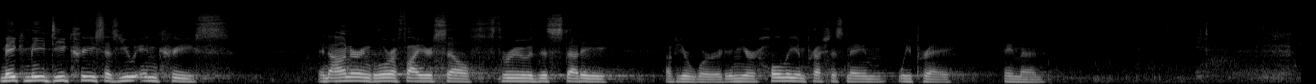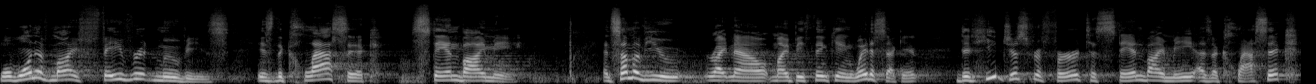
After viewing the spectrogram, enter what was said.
Make me decrease as you increase, and honor and glorify yourself through this study of your word. In your holy and precious name we pray. Amen. Well, one of my favorite movies is the classic Stand By Me. And some of you right now might be thinking, wait a second, did he just refer to Stand By Me as a classic?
